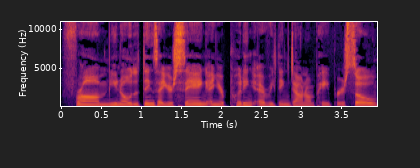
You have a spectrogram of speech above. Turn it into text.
from, you know, the things that you're saying, and you're putting everything down on paper. So,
